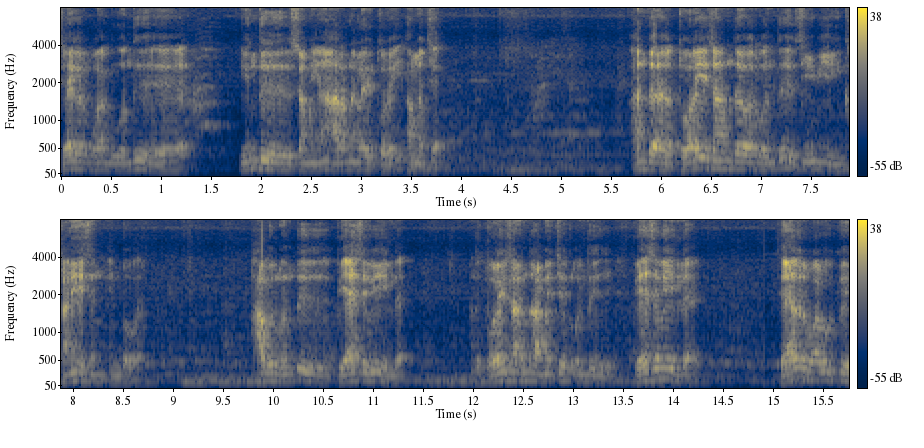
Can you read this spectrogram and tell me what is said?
சேகர் பாபு வந்து இந்து சமய அறநிலையத்துறை அமைச்சர். அந்த துறை சார்ந்தவர் வந்து சிவி கணேசன் என்பவர். அவர் வந்து பேசவே இல்லை. அந்த துறை சார்ந்த அமைச்சர் வந்து பேசவே இல்லை. சேகர் பாபுக்கு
